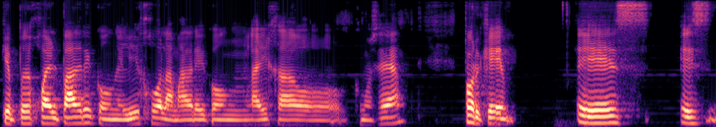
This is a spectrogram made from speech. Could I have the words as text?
que puede jugar el padre con el hijo, la madre con la hija o como sea, porque es, es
